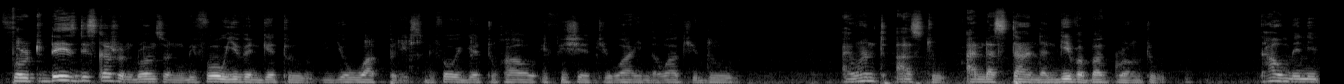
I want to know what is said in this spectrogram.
for today's discussion, Bronson, before we even get to your workplace, before we get to how efficient you are in the work you do, I want us to understand and give a background to how many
